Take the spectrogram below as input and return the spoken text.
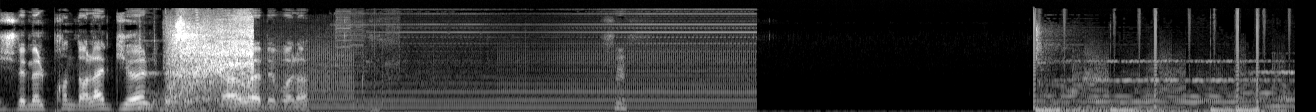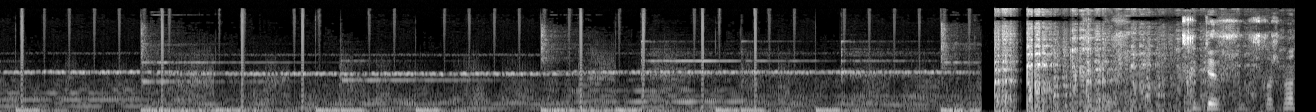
Je vais me le prendre dans la gueule. Ah ouais, ben voilà. Truc de fou, franchement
